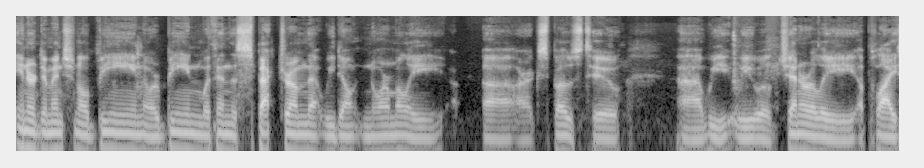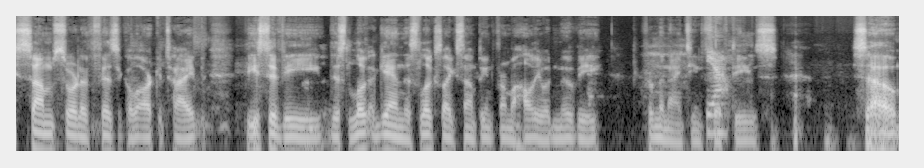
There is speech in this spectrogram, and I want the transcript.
interdimensional being or being within the spectrum that we don't normally uh, are exposed to. Uh, we we will generally apply some sort of physical archetype vis-a-vis this look again this looks like something from a hollywood movie from the 1950s so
